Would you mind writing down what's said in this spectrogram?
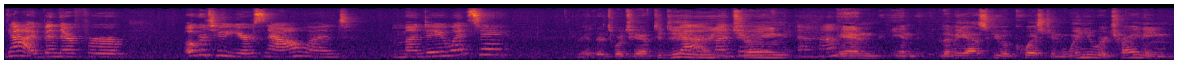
yeah, I've been there for over two years now, and Monday and Wednesday. That's what you have to do. yeah, you train. Uh-huh. And and let me ask you a question. When you were training,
